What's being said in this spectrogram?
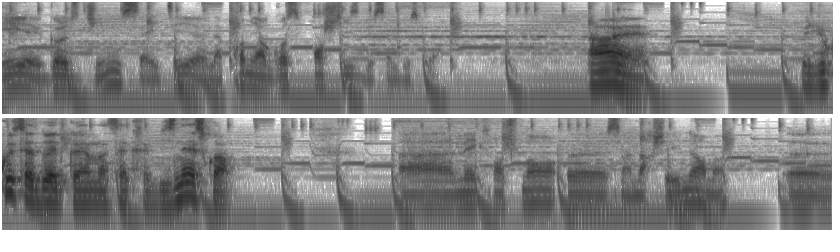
et Gold's Gym, ça a été euh, la première grosse franchise de salle de sport. Ah ouais. Mais du coup, ça doit être quand même un sacré business, quoi. Ah mec, franchement, euh, c'est un marché énorme. hein. Euh,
